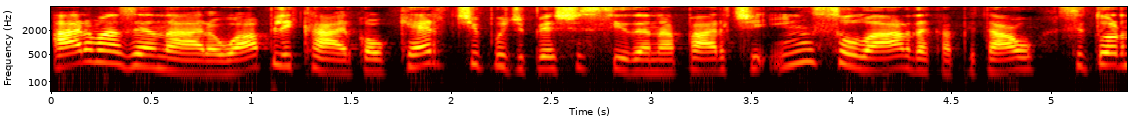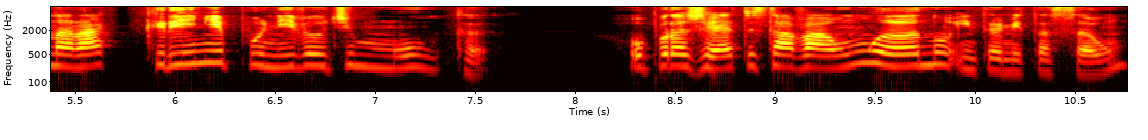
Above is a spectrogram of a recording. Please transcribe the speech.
Armazenar ou aplicar qualquer tipo de pesticida na parte insular da capital se tornará crime punível de multa. O projeto estava há um ano em tramitação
